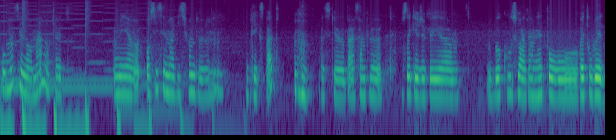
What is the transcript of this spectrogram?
Pour moi, c'est normal en fait. Mais euh, aussi, c'est ma vision de d'expat. Parce que, par exemple, je sais que je vais euh, beaucoup sur Internet pour retrouver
